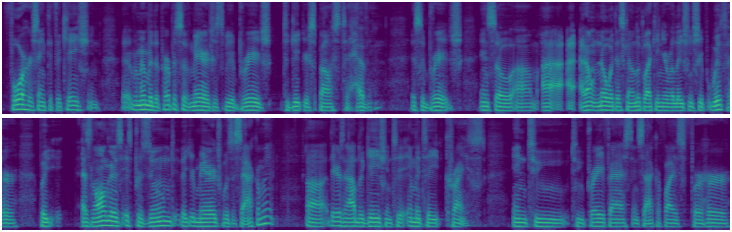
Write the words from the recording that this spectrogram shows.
for her sanctification. Uh, remember, the purpose of marriage is to be a bridge to get your spouse to heaven. It's a bridge. And so um, I, I, don't know what that's going to look like in your relationship with her, but as long as it's presumed that your marriage was a sacrament, uh, there's an obligation to imitate Christ and to to pray, fast, and sacrifice for her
